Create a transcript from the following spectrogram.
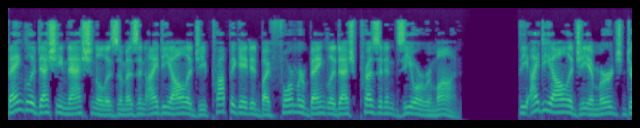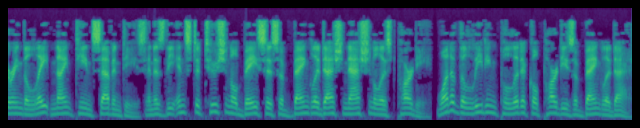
Bangladeshi nationalism is an ideology propagated by former Bangladesh President Ziaur Rahman. The ideology emerged during the late 1970s and is the institutional basis of Bangladesh Nationalist Party, one of the leading political parties of Bangladesh.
